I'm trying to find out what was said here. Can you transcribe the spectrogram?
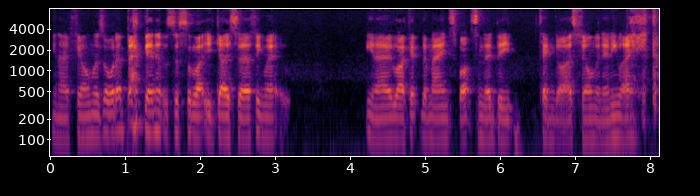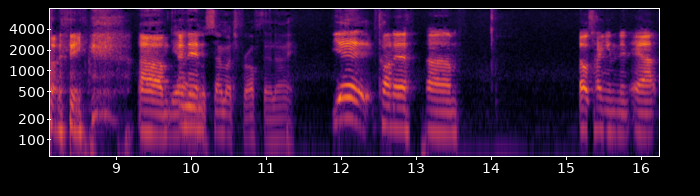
you know filmers or whatever. Back then, it was just sort of like you'd go surfing where you know like at the main spots, and there'd be ten guys filming anyway, kind of thing. Um, Yeah, and then there's so much for off then, eh? yeah, kind of. Um, I was hanging out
